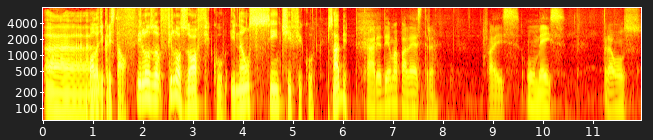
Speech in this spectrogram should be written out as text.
ah, Bola de cristal. filoso- filosófico e não científico, sabe? Cara, eu dei uma palestra faz um mês para uns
